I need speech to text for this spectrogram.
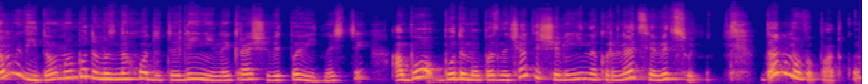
цьому відео ми будемо знаходити лінії найкращої відповідності або будемо позначати, що лінійна кореляція відсутня. В даному випадку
